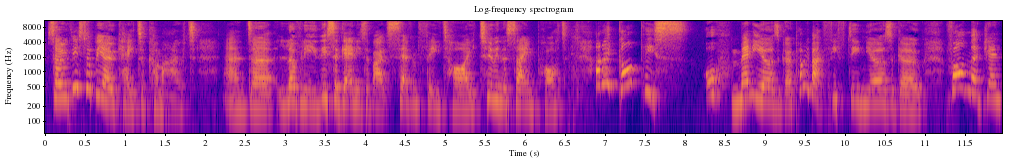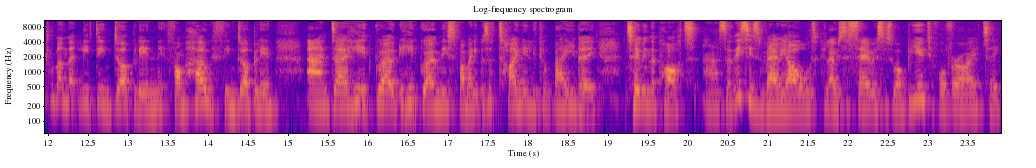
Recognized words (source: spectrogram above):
So this would be okay to come out. And uh, lovely, this again is about 7 feet high, two in the same pot. And I got this oh, many years ago, probably about 15 years ago, from a gentleman that lived in Dublin, from Howth in Dublin, and uh, he had grown he'd grown this from, and it was a tiny little baby, two in the pot. Uh, so this is very old, Pilosocereus as well, beautiful variety.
